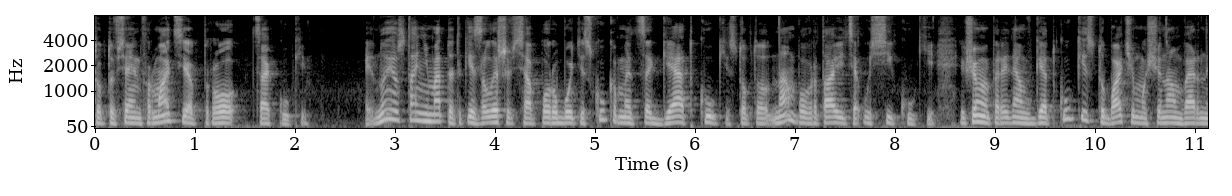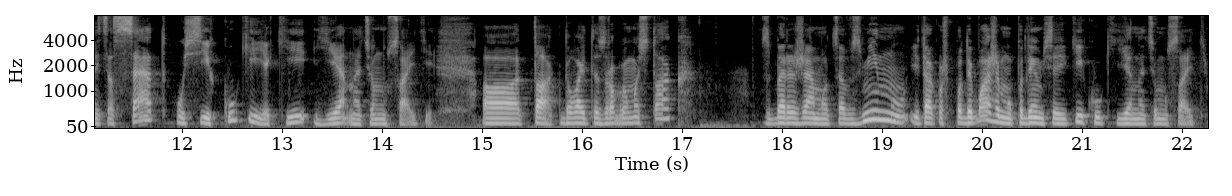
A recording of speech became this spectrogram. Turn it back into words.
Тобто вся інформація про це кукі. Ну і останній метод, який залишився по роботі з куками, це get cookies, тобто нам повертаються усі кукі. Якщо ми перейдемо в get cookies, то бачимо, що нам вернеться сет усіх кукі, які є на цьому сайті. А, Так, давайте зробимо ось так. Збережемо це в змінну і також подебажимо, подивимося, які кукі є на цьому сайті.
